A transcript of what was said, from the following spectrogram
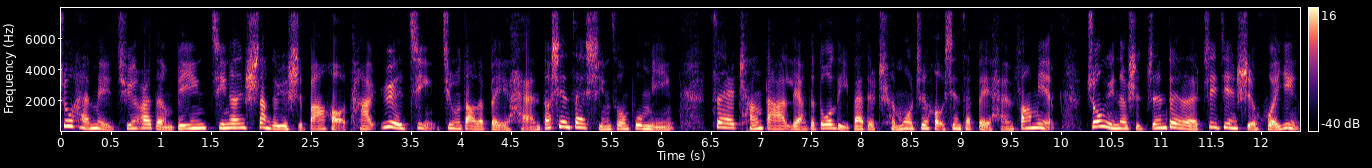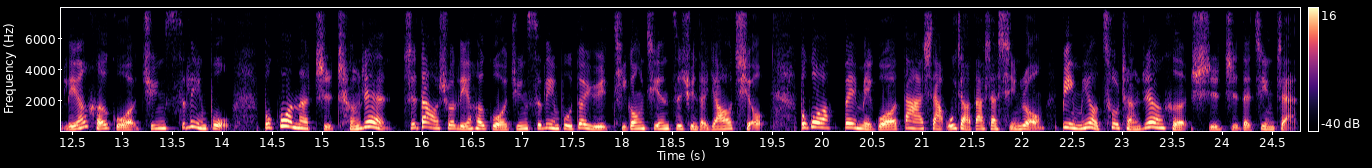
驻韩美军二等兵金恩上个月十八号，他越境进入到了北韩，到现在行踪不明。在长达两个多礼拜的沉默之后，现在北韩方面终于呢是针对了这件事回应联合国军司令部，不过呢只承认知道说联合国军司令部对于提供金恩资讯的要求，不过被美国大厦五角大厦形容，并没有促成任何实质的进展。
